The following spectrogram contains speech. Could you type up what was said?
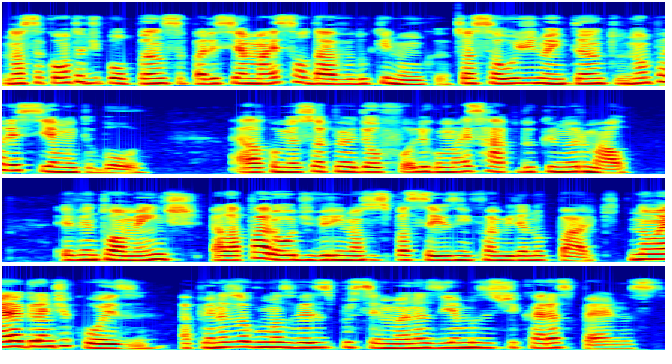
Nossa conta de poupança parecia mais saudável do que nunca. Sua saúde, no entanto, não parecia muito boa. Ela começou a perder o fôlego mais rápido que o normal. Eventualmente, ela parou de vir em nossos passeios em família no parque. Não era grande coisa, apenas algumas vezes por semana íamos esticar as pernas.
